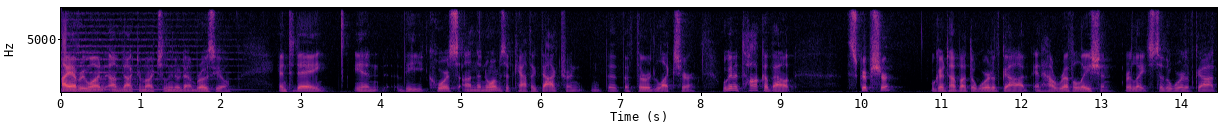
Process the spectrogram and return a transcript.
Hi everyone, I'm Dr. Marcellino D'Ambrosio, and today in the course on the norms of Catholic doctrine, the, the third lecture, we're going to talk about Scripture, we're going to talk about the Word of God, and how revelation relates to the Word of God.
